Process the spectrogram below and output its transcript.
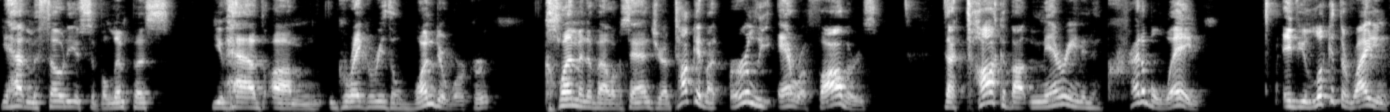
you have Methodius of Olympus, you have um, Gregory the Wonder Worker, Clement of Alexandria. I'm talking about early era fathers that talk about Mary in an incredible way. If you look at the writing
